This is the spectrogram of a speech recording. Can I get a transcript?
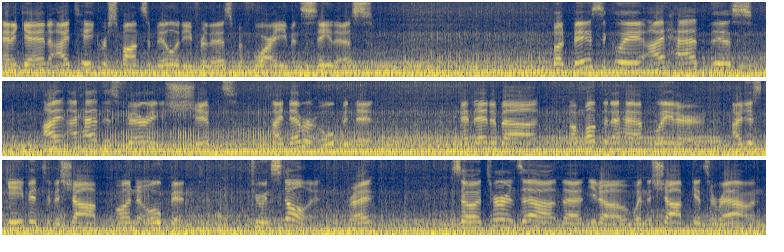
and again, I take responsibility for this before I even say this, but basically, I had this I, I had this fairing shipped. I never opened it. And then about a month and a half later, I just gave it to the shop unopened to install it, right? So it turns out that, you know, when the shop gets around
